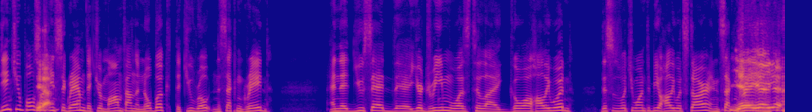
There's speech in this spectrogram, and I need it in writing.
Didn't you post yeah. on Instagram that your mom found the notebook that you wrote in the second grade? and that you said your dream was to like go all Hollywood. This is what you want to be a Hollywood star in second yeah, grade. Yeah, yeah,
